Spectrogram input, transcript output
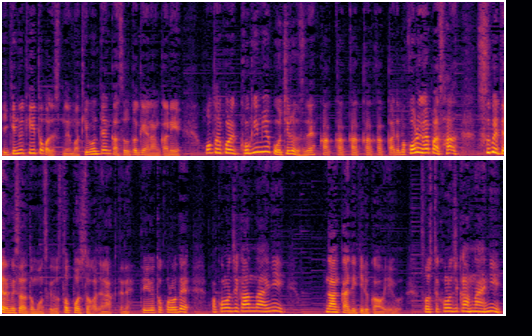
息抜きとかですね、まあ気分転換するときなんかに、本当にこれ小気味よく落ちるんですね。カッカッカッカッカッカッで、まあこれがやっぱりさ、すべてのミスだと思うんですけど、ストップウォッチとかじゃなくてね、っていうところで、まあ、この時間内に何回できるかを言う。そしてこの時間内に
